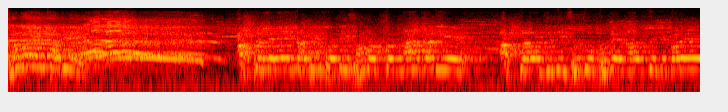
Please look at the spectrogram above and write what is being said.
সময়ের দাবি আপনাদের এই দাবির প্রতি সমর্থন না জানিয়ে আপনারা যদি শুধু ভোটের রাজনীতি করেন,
